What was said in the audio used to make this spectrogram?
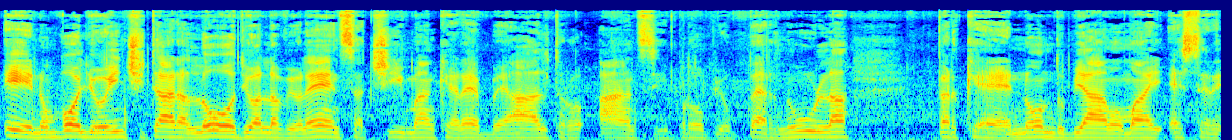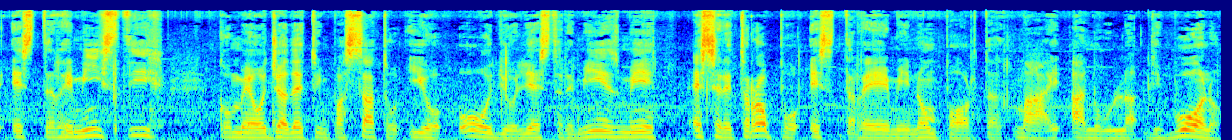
e non voglio incitare all'odio, alla violenza, ci mancherebbe altro, anzi proprio per nulla perché non dobbiamo mai essere estremisti. Come ho già detto in passato, io odio gli estremismi. Essere troppo estremi non porta mai a nulla di buono.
